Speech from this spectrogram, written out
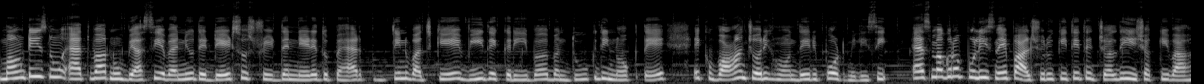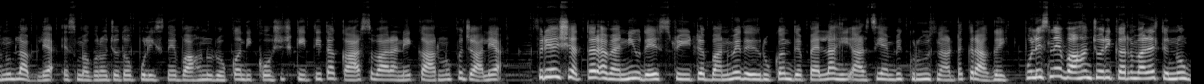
ਮਾਉਂਟੀਜ਼ ਨੂੰ ਐਤਵਾਰ ਨੂੰ 82 ਐਵੇਨਿਊ ਦੇ 150 ਸਟਰੀਟ ਦੇ ਨੇੜੇ ਦੁਪਹਿਰ 3:20 ਦੇ ਕਰੀਬ ਬੰਦੂਕ ਦੀ ਨੋਕ ਤੇ ਇੱਕ ਵਾਹਨ ਚੋਰੀ ਹੋਣ ਦੀ ਰਿਪੋਰਟ ਮਿਲੀ ਸੀ। ਇਸ ਮਗਰੋਂ ਪੁਲਿਸ ਨੇ ਭਾਲ ਸ਼ੁਰੂ ਕੀਤੀ ਤੇ ਜਲਦੀ ਹੀ ਸ਼ੱਕੀ ਵਾਹਨ ਨੂੰ ਲੱਭ ਲਿਆ। ਇਸ ਮਗਰੋਂ ਜਦੋਂ ਪੁਲਿਸ ਨੇ ਵਾਹਨ ਨੂੰ ਰੋਕਣ ਦੀ ਕੋਸ਼ਿਸ਼ ਕੀਤੀ ਤਾਂ ਕਾਰ ਸਵਾਰਾਂ ਨੇ ਕਾਰ ਨੂੰ ਭਜਾ ਲਿਆ। ਫਿਰ ਇਹ 76 ਐਵੇਨਿਊ ਦੇ ਸਟਰੀਟ 92 ਦੇ ਰੁਕਣ ਦੇ ਪਹਿਲਾਂ ਹੀ ਆਰਸੀਐਮਬੀ ਕਰੂਜ਼ ਨਾਲ ਟਕਰਾ ਗਈ। ਪੁਲਿਸ ਨੇ ਵਾਹਨ ਚੋਰੀ ਕਰਨ ਵਾਲੇ ਤਿੰਨੋਂ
